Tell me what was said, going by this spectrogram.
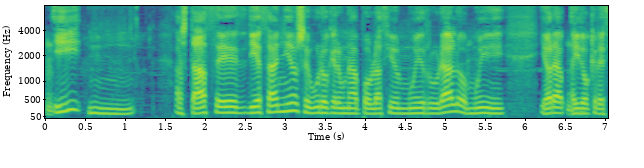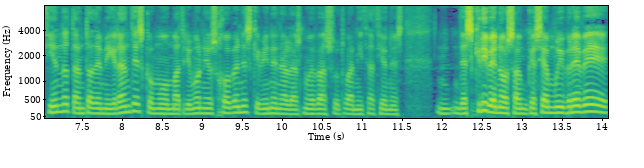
mm. y mm, hasta hace 10 años seguro que era una población muy rural o muy y ahora ha ido creciendo tanto de migrantes como matrimonios jóvenes que vienen a las nuevas urbanizaciones. Descríbenos, aunque sea muy breve,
